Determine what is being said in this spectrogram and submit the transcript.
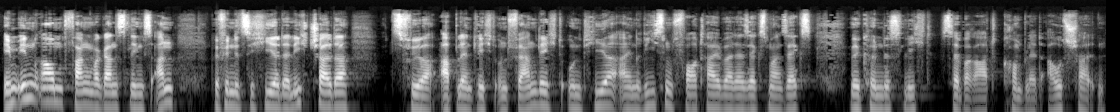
Im Innenraum fangen wir ganz links an, befindet sich hier der Lichtschalter für Abblendlicht und Fernlicht und hier ein Riesenvorteil bei der 6x6, wir können das Licht separat komplett ausschalten.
